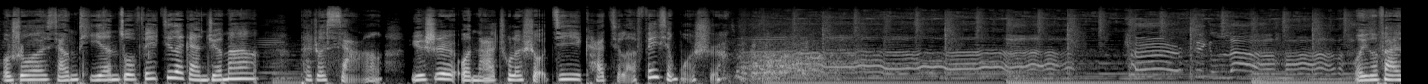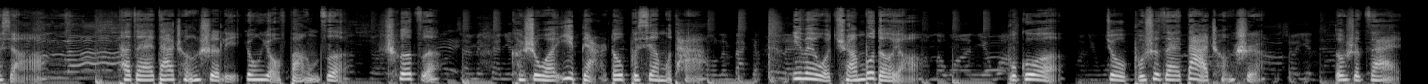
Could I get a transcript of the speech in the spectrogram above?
我说想体验坐飞机的感觉吗？他说想。于是我拿出了手机，开启了飞行模式。我一个发小，他在大城市里拥有房子、车子，可是我一点都不羡慕他，因为我全部都有。不过。就不是在大城市，都是在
